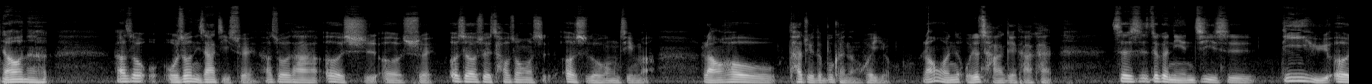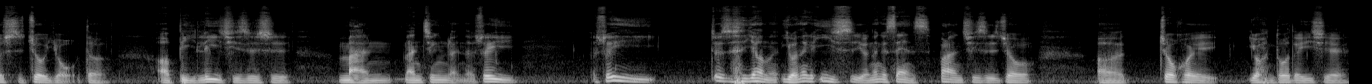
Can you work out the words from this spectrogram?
然后呢，他说我说你差几岁？他说他二十二岁，二十二岁超重二十二十多公斤嘛。然后他觉得不可能会有。然后我我就查给他看，这是这个年纪是低于二十就有的，呃，比例其实是蛮蛮惊人的。所以，所以。就是要能有那个意识，有那个 sense，不然其实就，呃，就会有很多的一些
